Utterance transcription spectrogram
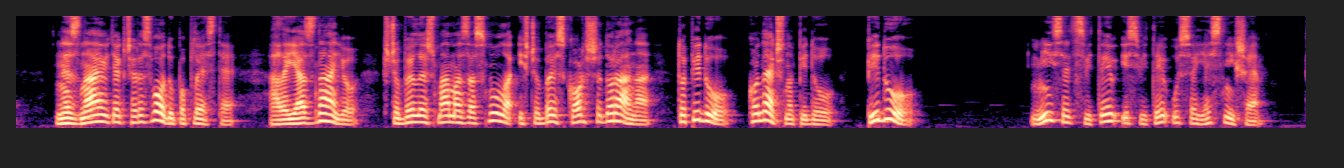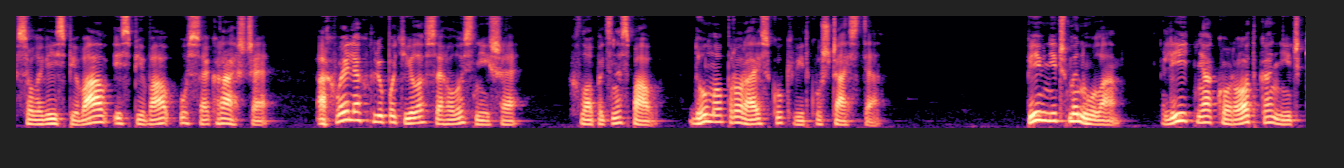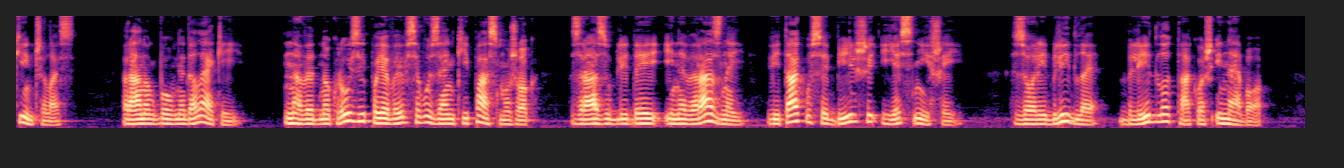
Не знають, як через воду поплисти. Але я знаю, щоби лиш мама заснула і щоби скорше до рана, то піду, конечно піду, піду. Місяць світив і світив усе ясніше. Соловій співав і співав усе краще, а хвиля хлюпотіла все голосніше. Хлопець не спав, думав про райську квітку щастя. Північ минула, літня коротка ніч кінчилась. Ранок був недалекий. На виднокрузі появився вузенький пасможок, зразу блідий і невиразний, відтак усе більший і ясніший. Зорі блідли, блідло також і небо.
